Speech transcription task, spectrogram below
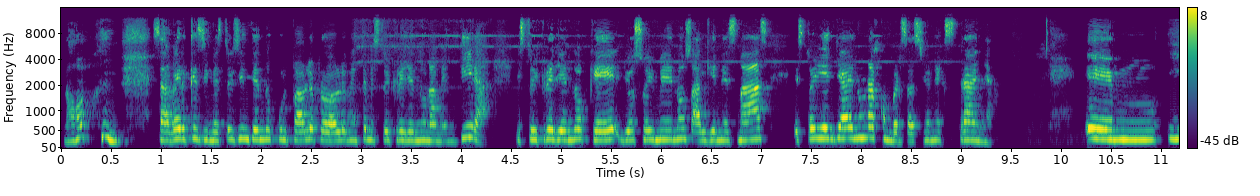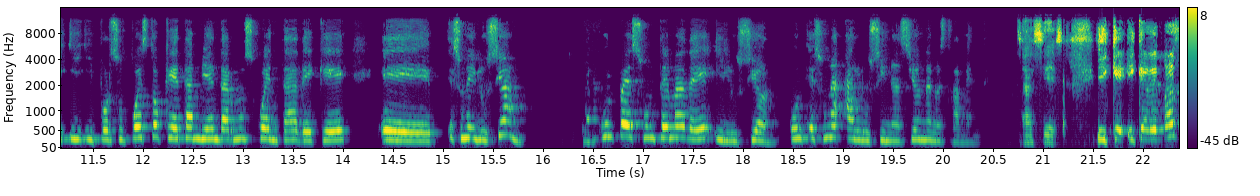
¿no? saber que si me estoy sintiendo culpable probablemente me estoy creyendo una mentira. Estoy creyendo que yo soy menos, alguien es más. Estoy ya en una conversación extraña. Em, y, por supuesto que también darnos cuenta de que eh, es una ilusión. La culpa es un tema de ilusión, es una alucinación de nuestra mente. Así es. Y que, y que además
